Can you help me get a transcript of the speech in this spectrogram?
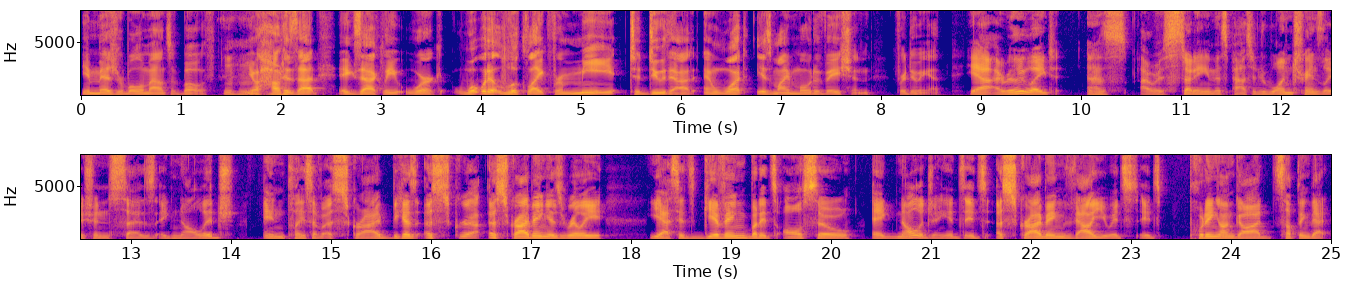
immeasurable amounts of both. Mm-hmm. You know, how does that exactly work? What would it look like for me to do that and what is my motivation for doing it? Yeah, I really liked as I was studying this passage, one translation says acknowledge in place of ascribe because ascri- ascribing is really yes, it's giving, but it's also acknowledging. It's it's ascribing value. It's it's putting on God something that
